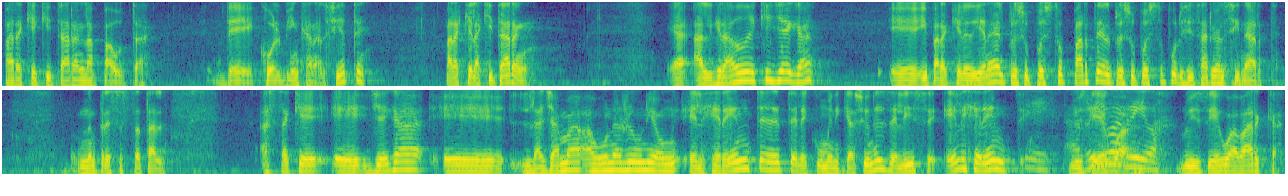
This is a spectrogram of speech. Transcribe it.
para que quitaran la pauta de Colby en Canal 7, para que la quitaran. Al grado de que llega eh, y para que le dieran el presupuesto, parte del presupuesto publicitario al CINART, una empresa estatal. Hasta que eh, llega, eh, la llama a una reunión el gerente de telecomunicaciones del ICE, el gerente, Sí, Luis, arriba, Diego, arriba. Luis Diego Abarca,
